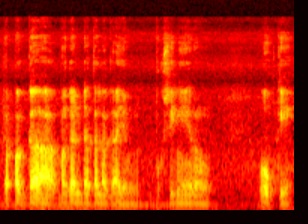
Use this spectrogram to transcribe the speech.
kapag ah, maganda talaga yung boksingero okay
